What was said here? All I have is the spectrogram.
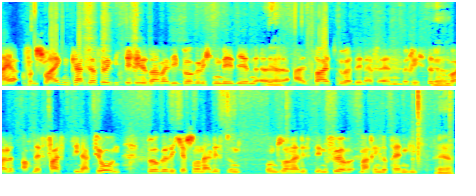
Naja, von Schweigen kann deswegen nicht die Rede sein, weil die bürgerlichen Medien äh, ja. allzeit über den FN berichten ja. und weil es auch eine Faszination bürgerlicher Journalisten und und Journalistin für Marine Le Pen gibt. Ja.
